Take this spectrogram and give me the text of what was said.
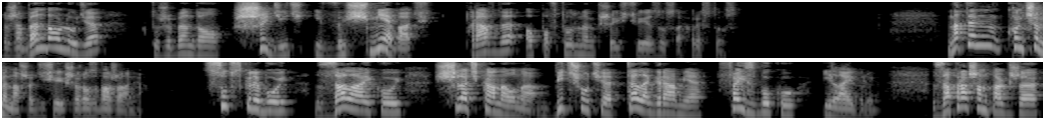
Że będą ludzie, którzy będą szydzić i wyśmiewać prawdę o powtórnym przyjściu Jezusa Chrystusa. Na tym kończymy nasze dzisiejsze rozważania. Subskrybuj, zalajkuj, śledź kanał na BitShucie, Telegramie, Facebooku i Library. Zapraszam także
